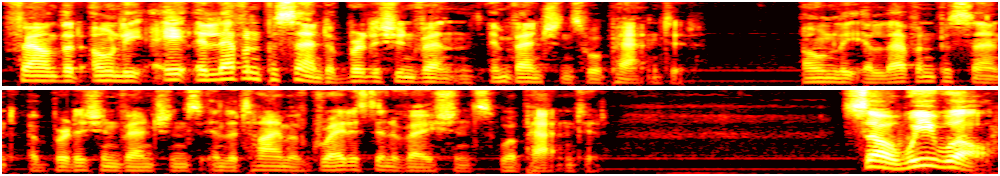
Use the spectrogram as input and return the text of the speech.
found that only 11% of British invent- inventions were patented only 11% of British inventions in the time of greatest innovations were patented. So we will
